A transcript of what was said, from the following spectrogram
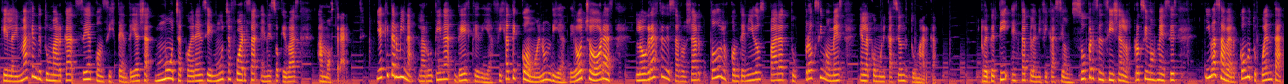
que la imagen de tu marca sea consistente y haya mucha coherencia y mucha fuerza en eso que vas a mostrar. Y aquí termina la rutina de este día. Fíjate cómo en un día de 8 horas lograste desarrollar todos los contenidos para tu próximo mes en la comunicación de tu marca. Repetí esta planificación súper sencilla en los próximos meses y vas a ver cómo tu cuenta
